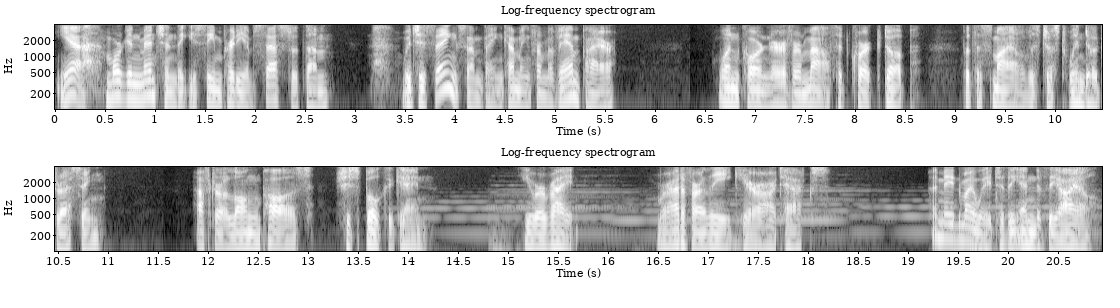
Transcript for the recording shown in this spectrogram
Yeah, Morgan mentioned that you seem pretty obsessed with them, which is saying something coming from a vampire. One corner of her mouth had quirked up, but the smile was just window dressing. After a long pause, she spoke again. You were right. We're out of our league here, Artax. I made my way to the end of the aisle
